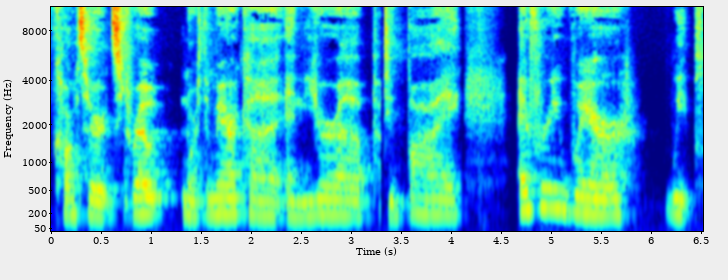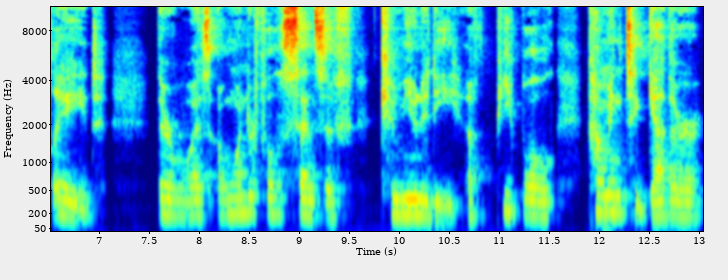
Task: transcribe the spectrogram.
concerts throughout North America and Europe, Dubai, everywhere we played there was a wonderful sense of community, of people coming together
